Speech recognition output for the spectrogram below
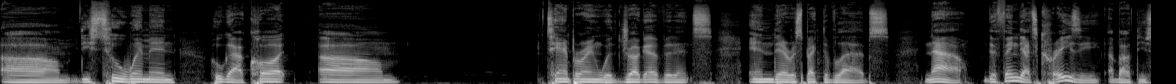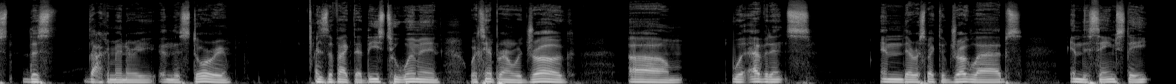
um, these two women who got caught um, tampering with drug evidence in their respective labs. Now, the thing that's crazy about these this documentary and this story is the fact that these two women were tampering with drug um, with evidence in their respective drug labs in the same state.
